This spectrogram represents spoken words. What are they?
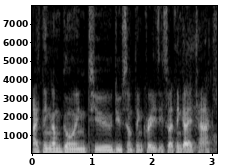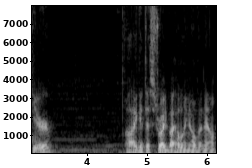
I think I'm going to do something crazy. So I think I attack here. Oh, I get destroyed by Holy Nova now.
